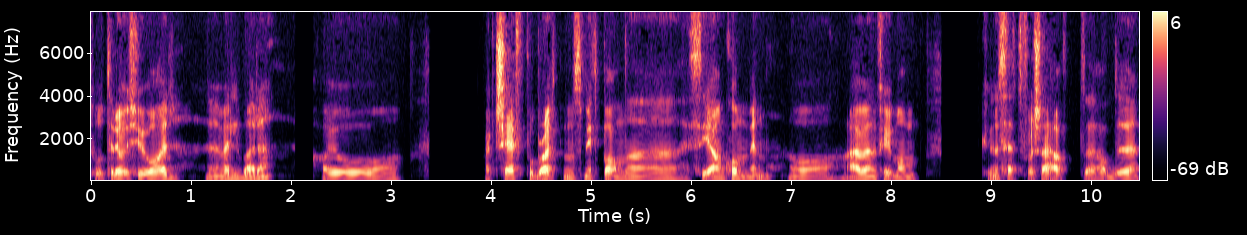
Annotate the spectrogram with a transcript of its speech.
2-23 år, eh, vel, bare. Har jo vært sjef på Brightons midtbane siden han kom inn, og er jo en fyr man kunne sett for seg at hadde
